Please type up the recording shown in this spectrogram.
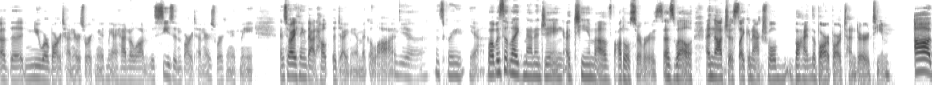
of the newer bartenders working with me. I had a lot of the seasoned bartenders working with me, and so I think that helped the dynamic a lot. Yeah. That's great. Yeah. What was it like managing a team of bottle servers as well, and not just like an actual behind the bar bartender team? Uh,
